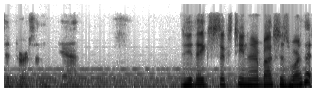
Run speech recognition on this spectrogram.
hated person. Yeah. Do you think sixteen hundred bucks is worth it?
